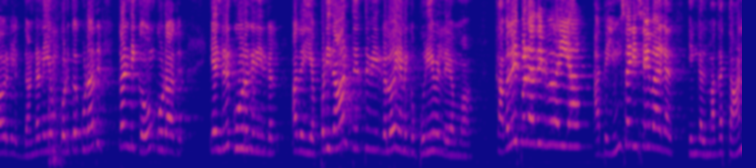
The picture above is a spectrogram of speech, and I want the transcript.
அவர்களுக்கு தண்டனையும் கொடுக்கக்கூடாது கண்டிக்கவும் கூடாது என்று கூறுகிறீர்கள். அதை எப்படிதான் திருத்துவீர்களோ எனக்கு புரியவில்லை அம்மா. கவலைப்படாதீர்கள் ஐயா. அதையும் சரி செய்வார்கள். எங்கள் மகத்தான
